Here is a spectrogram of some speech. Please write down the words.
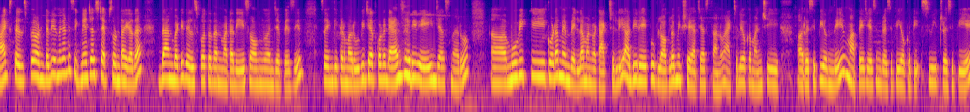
మ్యాక్స్ తెలిసిపోయి ఉంటుంది. ఎందుకంటే సిగ్నేచర్ స్టెప్స్ ఉంటాయి కదా దాన్ని బట్టి తెలిసిపోతుంది అనమాట అది ఏ సాంగ్ అని చెప్పేసి. సో ఇంక ఇక్కడ మా రూబీ చేత కూడా డ్యాన్స్ అది వేయించేస్తున్నారు. మూవీకి కూడా మేము వెళ్ళాం అనమాట యాక్చువల్లీ. అది రేపు వ్లాగ్లో మీకు షేర్ చేస్తాను. యాక్చువల్లీ ఒక మంచి రెసిపీ ఉంది. మా అత్తయ్య చేసిన రెసిపీ ఒకటి స్వీట్ రెసిపీయే.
